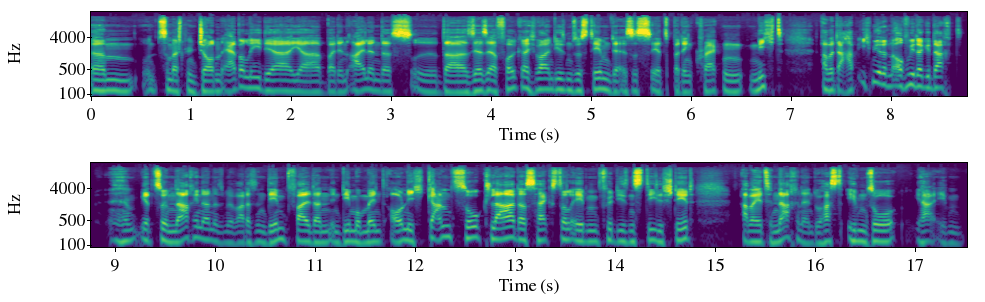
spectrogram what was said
Ähm, und zum Beispiel Jordan Aberley, der ja bei den Islanders äh, da sehr, sehr erfolgreich war in diesem System, der ist es jetzt bei den Kraken nicht, aber da habe ich mir dann auch wieder gedacht, äh, jetzt so im Nachhinein, also mir war das in dem Fall dann in dem Moment auch nicht ganz so klar, dass Hextall eben für diesen Stil steht, aber jetzt im Nachhinein, du hast eben so, ja eben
